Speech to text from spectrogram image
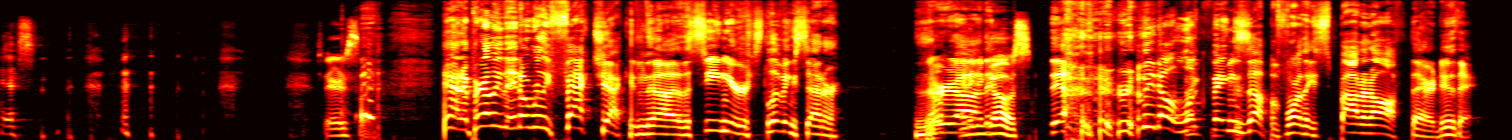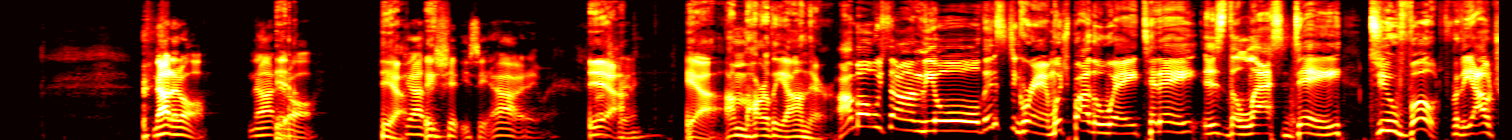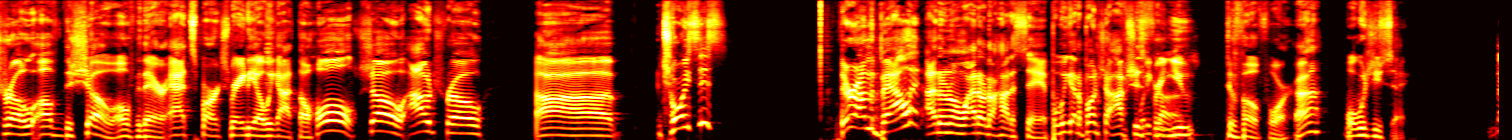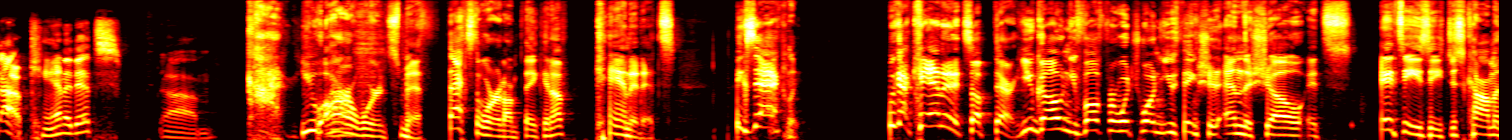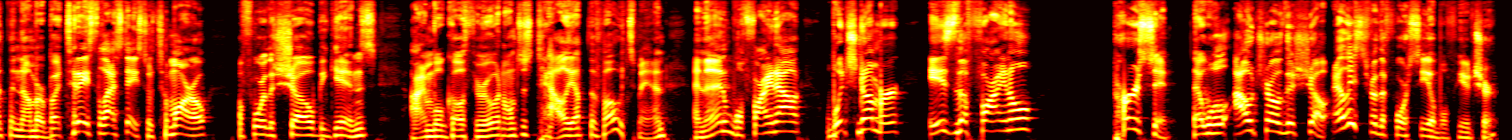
yes. Seriously. Yeah, and apparently they don't really fact check in uh, the seniors living center. They're, uh, Anything they- goes. Yeah, they really don't look things up before they spout it off there, do they? Not at all. Not at all. Yeah. God, the shit you see. Ah, anyway. Yeah. Yeah, I'm hardly on there. I'm always on the old Instagram, which, by the way, today is the last day to vote for the outro of the show over there at Sparks Radio. We got the whole show outro uh choices. They're on the ballot. I don't know. I don't know how to say it, but we got a bunch of options do for you those? to vote for. Huh? What would you say? Oh, candidates. Um, God, you are a wordsmith. That's the word I'm thinking of. Candidates. Exactly. We got candidates up there. You go and you vote for which one you think should end the show. It's it's easy. Just comment the number. But today's the last day. So tomorrow, before the show begins, I will go through and I'll just tally up the votes, man. And then we'll find out which number is the final person that will outro the show, at least for the foreseeable future.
